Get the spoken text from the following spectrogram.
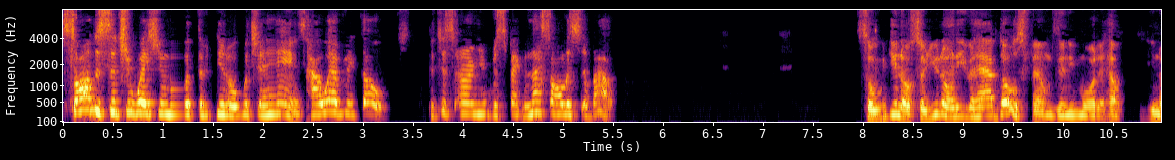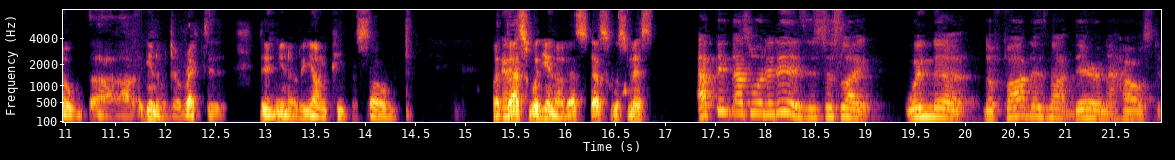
solve the situation with the you know with your hands however it goes to just earn your respect and that's all it's about so you know so you don't even have those films anymore to help you know uh, uh you know direct the, the you know the young people so but and that's what you know that's that's what's missing i think that's what it is it's just like when the the father's not there in the house to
